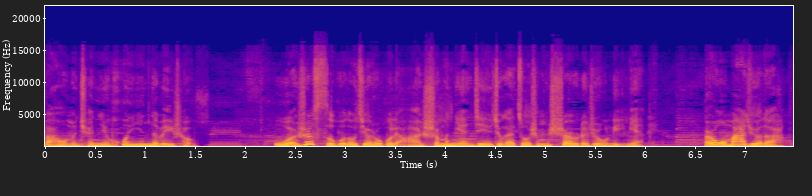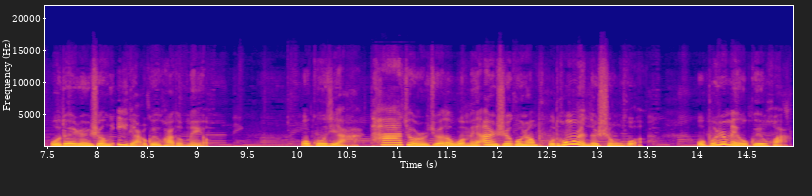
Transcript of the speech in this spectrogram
把我们圈进婚姻的围城。我是死活都接受不了啊，什么年纪就该做什么事儿的这种理念。而我妈觉得啊，我对人生一点规划都没有。我估计啊，她就是觉得我没按时过上普通人的生活。我不是没有规划，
